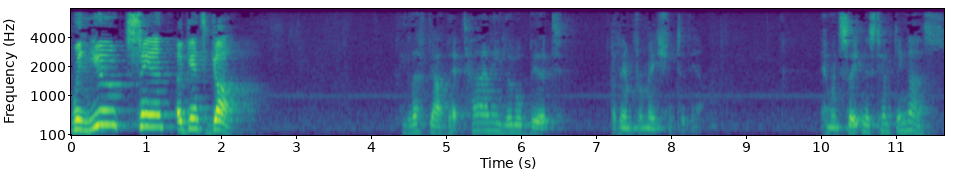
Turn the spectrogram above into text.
when you sin against God. He left out that tiny little bit of information to them. And when Satan is tempting us,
